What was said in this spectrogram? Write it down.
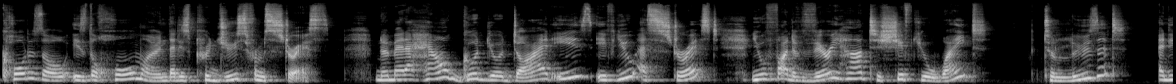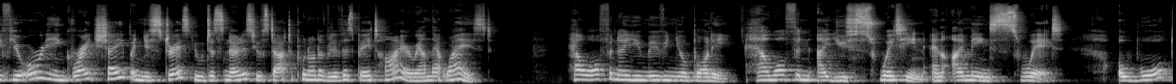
cortisol is the hormone that is produced from stress. No matter how good your diet is, if you are stressed, you'll find it very hard to shift your weight, to lose it. And if you're already in great shape and you're stressed, you'll just notice you'll start to put on a bit of a spare tire around that waist. How often are you moving your body? How often are you sweating? And I mean sweat. A walk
